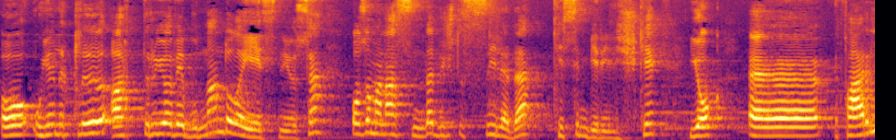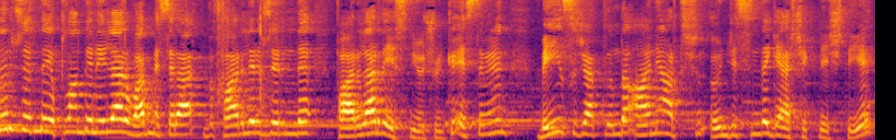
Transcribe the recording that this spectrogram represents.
o uyanıklığı arttırıyor ve bundan dolayı esniyorsa o zaman aslında vücut ısısıyla da kesin bir ilişki yok. Ee, fareler üzerinde yapılan deneyler var. Mesela fareler üzerinde fareler de esniyor çünkü. Esnemenin beyin sıcaklığında ani artışın öncesinde gerçekleştiği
